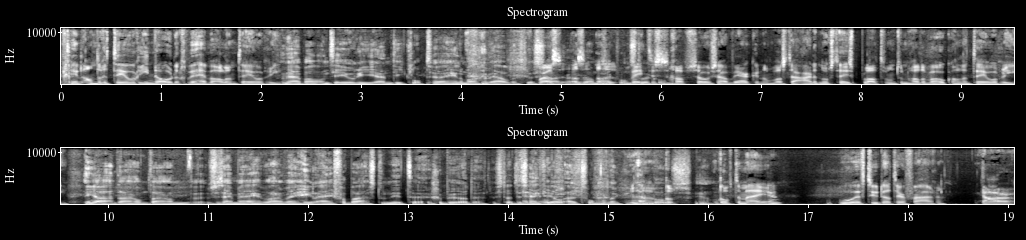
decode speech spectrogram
Geen andere theorie nodig? We hebben al een theorie. We hebben al een theorie en die klopt uh, helemaal geweldig. Dus maar als, daar, als, daar als, maken we als ons wetenschap zo zou werken... dan was de aarde nog steeds plat, want toen hadden we ook al een theorie. Ja, daarom, daarom zijn eigenlijk, waren wij heel erg verbaasd toen dit uh, gebeurde. Dus dat is En echt heel uitzonderlijk. Ja, en boos. Ja. Rob de Meijer, hoe heeft u dat ervaren? Nou,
